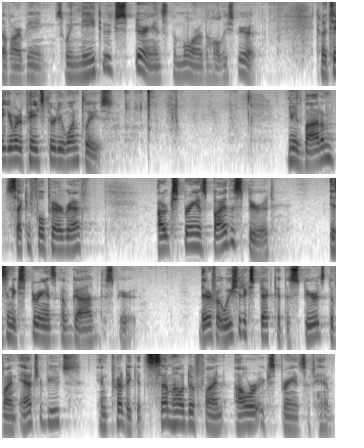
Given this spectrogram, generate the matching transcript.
of our being. So we need to experience the more of the Holy Spirit. Can I take you over to page 31, please? Near the bottom, second full paragraph. Our experience by the Spirit is an experience of God the Spirit. Therefore, we should expect that the Spirit's divine attributes and predicates somehow define our experience of Him.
